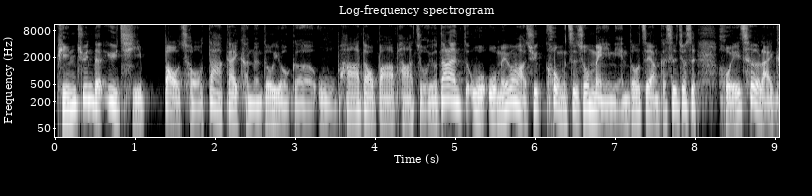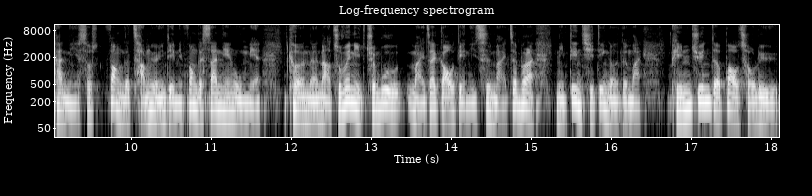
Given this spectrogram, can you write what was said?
平均的预期。报酬大概可能都有个五趴到八趴左右，当然我我没办法去控制说每年都这样，可是就是回撤来看，你是放个长远一点，你放个三年五年，可能啊，除非你全部买在高点一次买，再不然你定期定额的买，平均的报酬率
